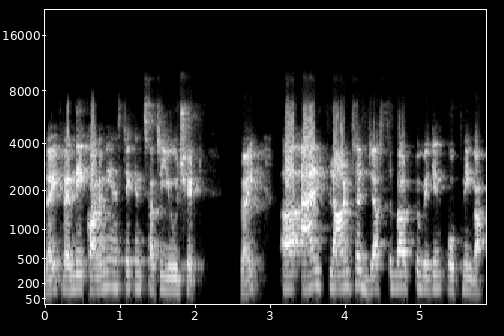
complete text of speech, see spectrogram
right when the economy has taken such a huge hit right uh, and plants are just about to begin opening up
